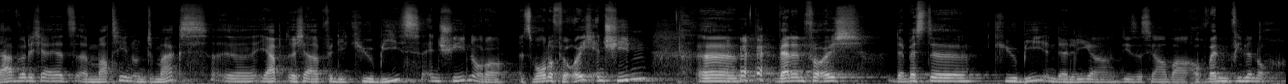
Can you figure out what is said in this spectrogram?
da würde ich ja jetzt äh, Martin und Max, äh, ihr habt euch ja für die QBs entschieden oder es wurde für euch entschieden. Äh, wer denn für euch der beste QB in der Liga dieses Jahr war, auch wenn viele noch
